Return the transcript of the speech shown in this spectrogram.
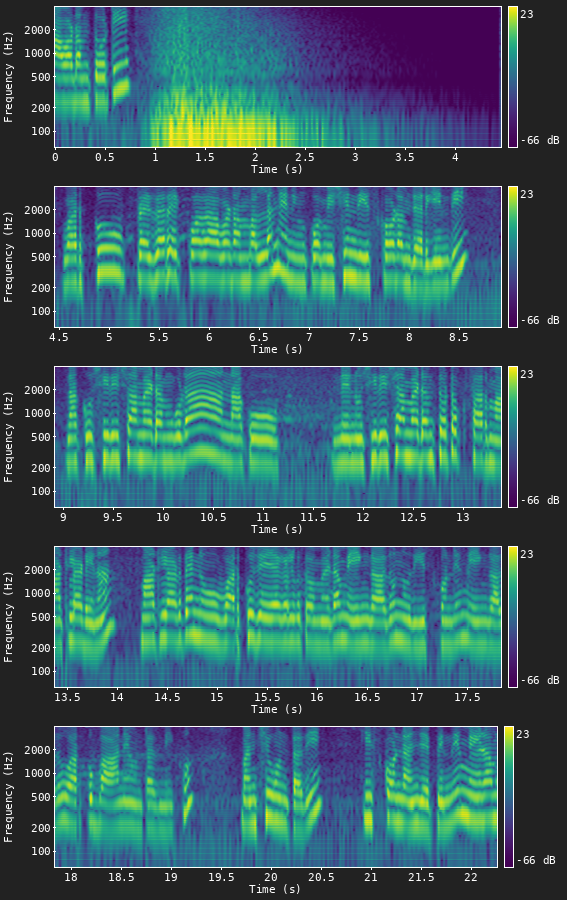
రావడంతో వర్క్ ప్రెజర్ ఎక్కువ కావడం వల్ల నేను ఇంకో మిషన్ తీసుకోవడం జరిగింది. నాకు శిరీష మేడం కూడా నాకు నేను శిరీష మేడంతో తోటి ఒకసారి మాట్లాడిన. మాట్లాడితే నువ్వు వర్క్ చేయగలుగుతావు మేడం ఏం కాదు నువ్వు తీసుకోండి ఏం కాదు వర్క్ బాగానే ఉంటుంది మీకు మంచిగా ఉంటుంది. తీసుకోండి అని చెప్పింది. మేడం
